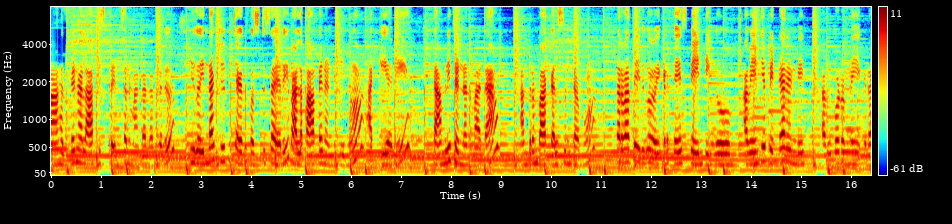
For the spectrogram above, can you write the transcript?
మా హస్బెండ్ వాళ్ళ ఆఫీస్ ఫ్రెండ్స్ అనమాట వాళ్ళందరూ. ఇదిగో ఇందాక చూపించా కదా ఫస్ట్ సారి. వాళ్ళ పాపేనండి నేను అక్కి అని. ఫ్యామిలీ ఫ్రెండ్ అన్నమాట. అందరం బాగా కలిసి ఉంటాము తర్వాత ఇదిగో ఇక్కడ ఫేస్ పెయింటింగ్. అవేంటియో పెట్టారండి. అవి కూడా ఉన్నాయి ఇక్కడ.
